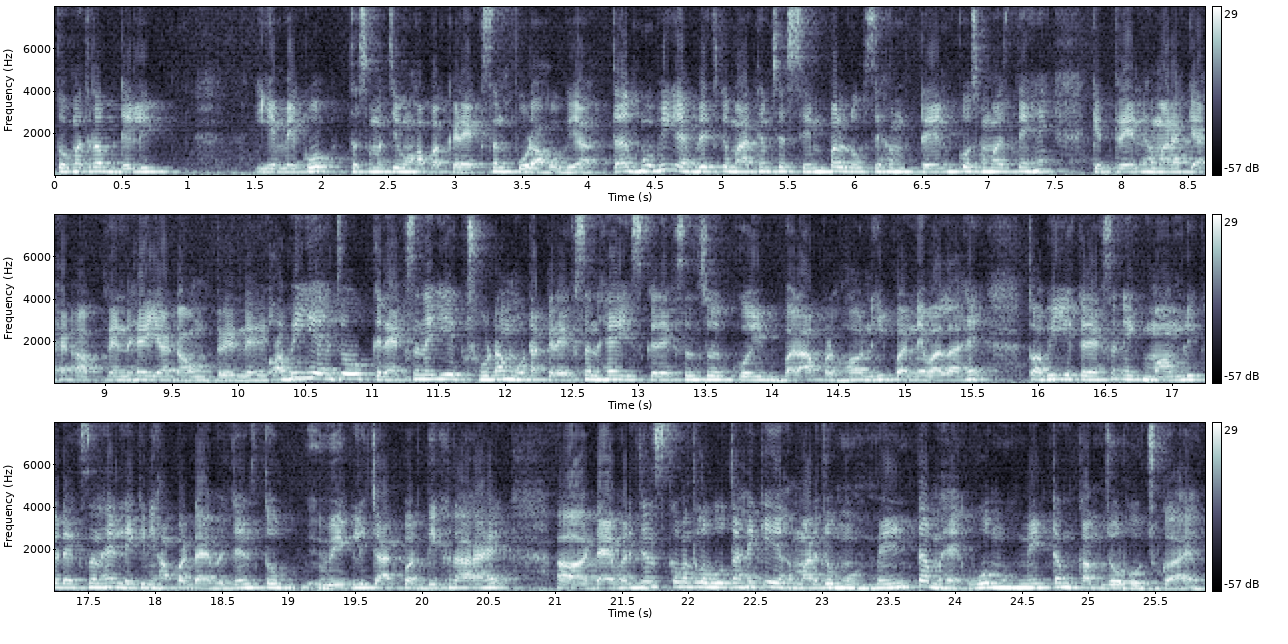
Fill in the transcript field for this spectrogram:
तो मतलब डेली ईएमए को तो समझिए वहाँ पर करेक्शन पूरा हो गया। तब मूविंग एवरेज के माध्यम से सिंपल रूप से हम ट्रेंड को समझते हैं कि ट्रेंड हमारा क्या है अप ट्रेंड है या डाउन ट्रेंड है। तो अभी ये जो करेक्शन है, ये एक छोटा मोटा करेक्शन है। इस करेक्शन से कोई बड़ा प्रभाव नहीं पड़ने वाला है। तो अभी ये करेक्शन एक मामूली करेक्शन है, लेकिन यहाँ पर डाइवर्जेंस तो वीकली चार्ट पर दिख रहा है। डाइवर्जेंस का मतलब होता है कि हमारा जो मोमेंटम है, वो मोमेंटम कमज़ोर हो चुका है।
